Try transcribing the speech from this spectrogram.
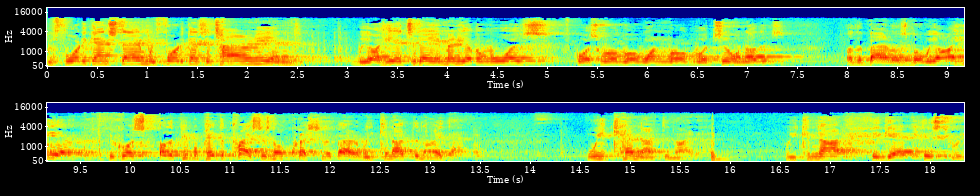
We fought against them, we fought against the tyranny, and we are here today in many other wars. Of course, World War One, World War Two, and others, other battles. But we are here because other people paid the price. There's no question about it. We cannot deny that. We cannot deny that. We cannot forget history.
